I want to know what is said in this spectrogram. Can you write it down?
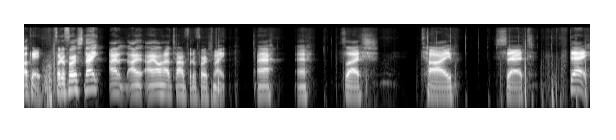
Okay for the first night i i, I don't have time for the first night. Ah eh. Slash time, set, day.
